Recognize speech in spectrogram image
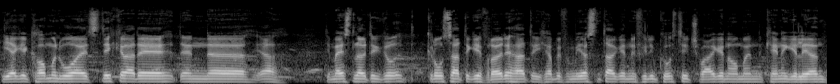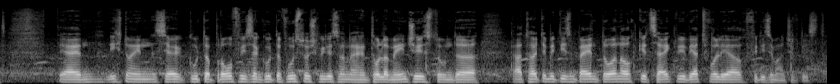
hergekommen, wo er jetzt nicht gerade den, äh, ja, die meisten Leute großartige Freude hatte. Ich habe vom ersten Tag einen Philipp Kostic wahrgenommen, kennengelernt, der ein, nicht nur ein sehr guter Profi ist, ein guter Fußballspieler, sondern ein toller Mensch ist und äh, hat heute mit diesen beiden Toren auch gezeigt, wie wertvoll er auch für diese Mannschaft ist.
